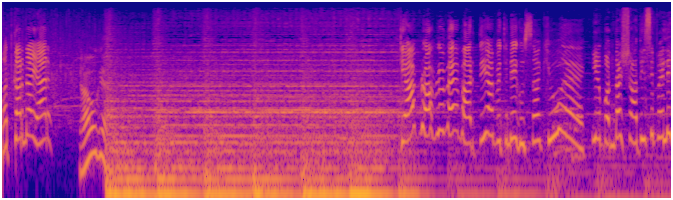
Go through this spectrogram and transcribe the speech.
मत करना यार। क्या हो गया? क्या प्रॉब्लम है भारती? आप इतने गुस्सा क्यों है? ये बंदा शादी से पहले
